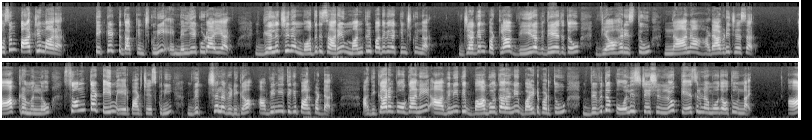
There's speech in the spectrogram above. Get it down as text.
కోసం పార్టీ మారారు. టికెట్ దక్కించుకుని ఎమ్మెల్యే కూడా అయ్యారు. గెలిచిన మొదటిసారి మంత్రి పదవి దక్కించుకున్నారు. జగన్ పట్ల వీర విధేయతతో వ్యవహరిస్తూ నానా హడావిడి చేశారు. ఆ క్రమంలో సొంత టీం ఏర్పాటు చేసుకుని విచ్చలవిడిగా అవినీతికి పాల్పడ్డారు. అధికారం పోగానే ఆ అవినీతి బాగోతాలని బయటపడుతూ వివిధ పోలీస్ స్టేషన్లో కేసులు నమోదవుతూ ఉన్నాయి. ఆ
